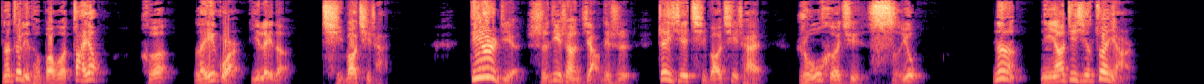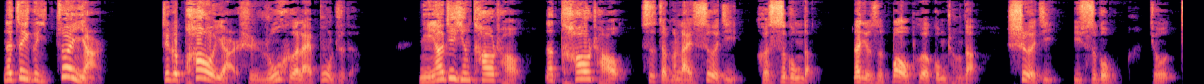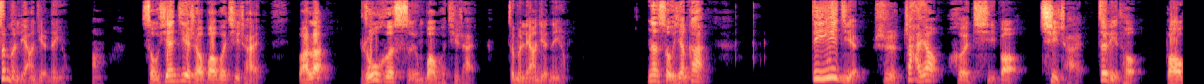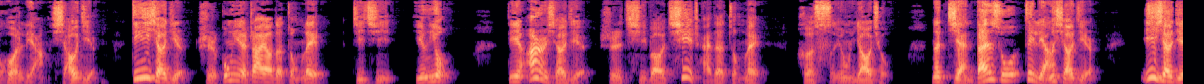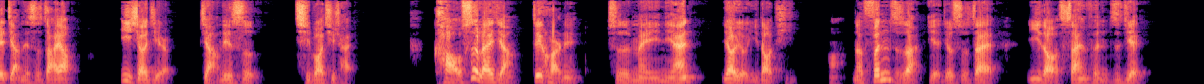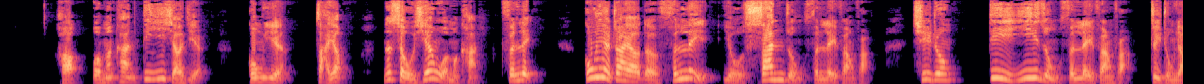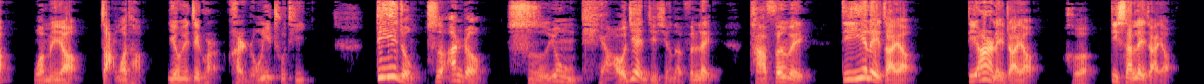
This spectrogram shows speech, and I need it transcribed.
那这里头包括炸药和雷管一类的起爆器材。第二节实际上讲的是这些起爆器材如何去使用。那你要进行钻眼儿，那这个钻眼儿，这个炮眼是如何来布置的？你要进行掏槽，那掏槽是怎么来设计和施工的？那就是爆破工程的设计与施工，就这么两节内容啊。首先介绍爆破器材，完了如何使用爆破器材，这么两节内容。那首先看第一节是炸药和起爆器材，这里头包括两小节。第一小节是工业炸药的种类及其。应用第二小节是起爆器材的种类和使用要求。那简单说，这两小节，一小节讲的是炸药，一小节讲的是起爆器材。考试来讲，这块呢是每年要有一道题啊，那分值啊，也就是在一到三分之间。好，我们看第一小节，工业炸药。那首先我们看分类，工业炸药的分类有三种分类方法，其中第一种分类方法最重要，我们要掌握它，因为这块很容易出题。第一种是按照使用条件进行的分类，它分为第一类炸药、第二类炸药和第三类炸药。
